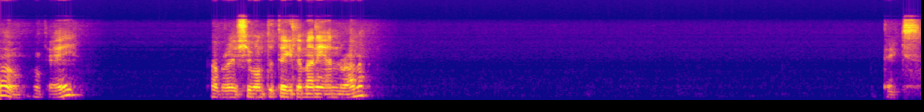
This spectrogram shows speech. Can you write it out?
Oh, okay. Probably she want to take the money and run. Takes.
